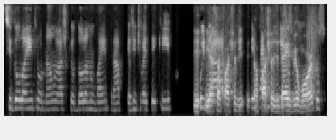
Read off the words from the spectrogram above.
se doula entra ou não. Eu acho que o doula não vai entrar, porque a gente vai ter que cuidar. E, e essa faixa de, a faixa de 10 mil mortos,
